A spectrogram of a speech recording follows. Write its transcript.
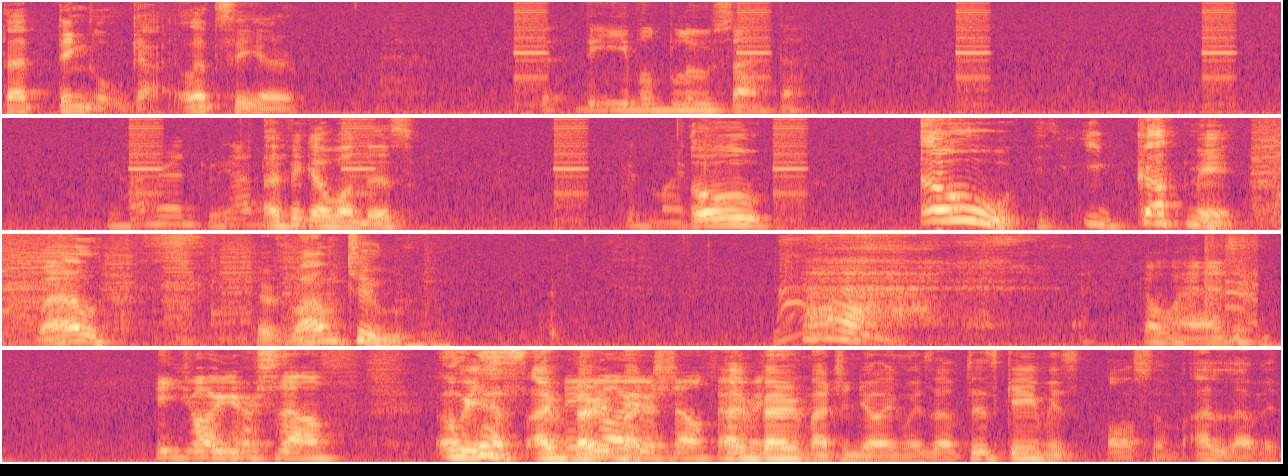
that Dingle guy? Let's see here. the, the evil blue Santa. 300, 300? I think I won this. much. Oh! Oh! You got me! Well, there's round two. Go ahead. Enjoy yourself. Oh yes, I'm very Enjoy much. yourself, I'm very much enjoying myself. This game is awesome. I love it.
